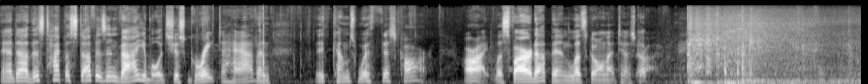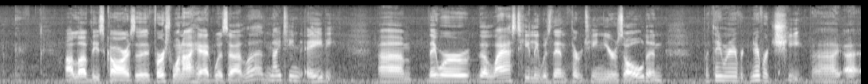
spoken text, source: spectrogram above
And uh, this type of stuff is invaluable. It's just great to have and it comes with this car. All right, let's fire it up and let's go on that test drive. I love these cars. The first one I had was uh, 1980. Um, they were, the last Healey was then 13 years old, and but they were never, never cheap. Uh, I,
